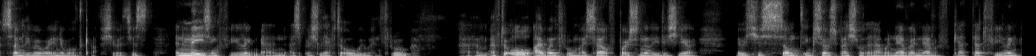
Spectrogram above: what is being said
suddenly we were in the World Cup. So it's just an amazing feeling, and especially after all we went through. Um, after all I went through myself personally this year, it was just something so special that I will never, never forget. That feeling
